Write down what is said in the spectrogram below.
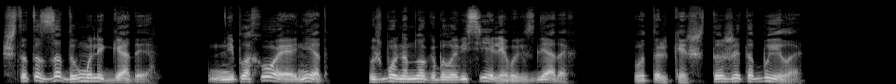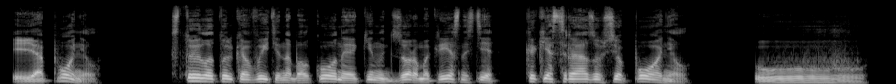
Что-то задумали гады. Неплохое, нет. Уж больно много было веселья в их взглядах. Вот только что же это было? И я понял. Стоило только выйти на балкон и окинуть взором окрестности, как я сразу все понял. у у, -у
